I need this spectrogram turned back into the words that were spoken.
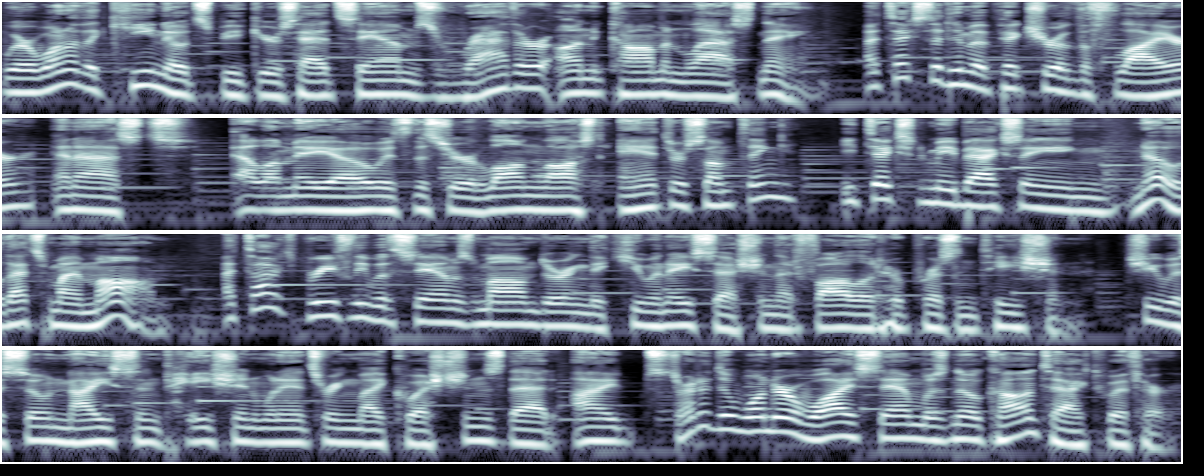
where one of the keynote speakers had Sam's rather uncommon last name. I texted him a picture of the flyer and asked, LMAO, is this your long lost aunt or something? He texted me back saying, No, that's my mom. I talked briefly with Sam's mom during the Q&A session that followed her presentation. She was so nice and patient when answering my questions that I started to wonder why Sam was no contact with her.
